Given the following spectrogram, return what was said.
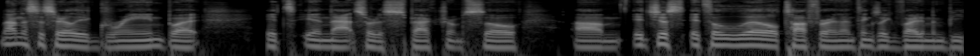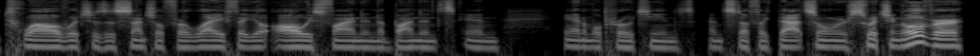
not necessarily a grain but it's in that sort of spectrum. So um, it's just it's a little tougher. And then things like vitamin B12, which is essential for life, that you'll always find in abundance in animal proteins and stuff like that. So when we're switching over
